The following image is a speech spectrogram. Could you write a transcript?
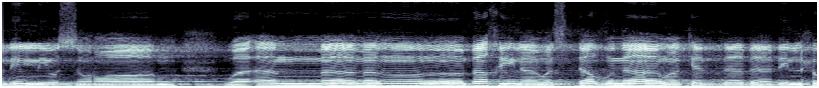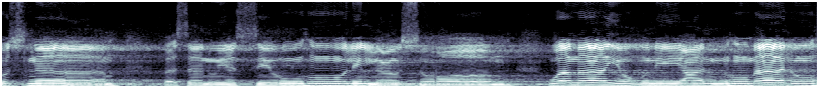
لليسرى وأما من بخل واستغنى وكذب بالحسنى فسنيسره للعسرى. وما يغني عنه ماله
